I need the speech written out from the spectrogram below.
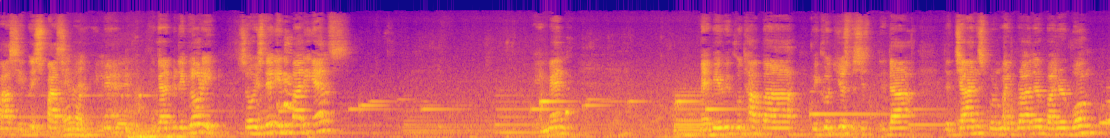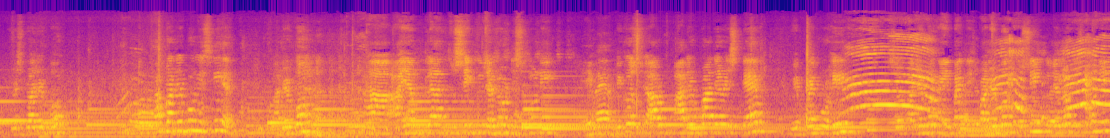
Is possible. Amen. Amen. To God be the glory. So, is there anybody else? Amen. Maybe we could have uh, we could use the, the the chance for my brother, Brother Bong. Where's Brother Bong? Ah, Brother Bong is here. Brother Bong, uh, I am glad to sing to the Lord this morning. Amen. Because our other brother is dead. we pray for him. So, Brother Bong, I invite Brother Bong to sing to the Lord this morning.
